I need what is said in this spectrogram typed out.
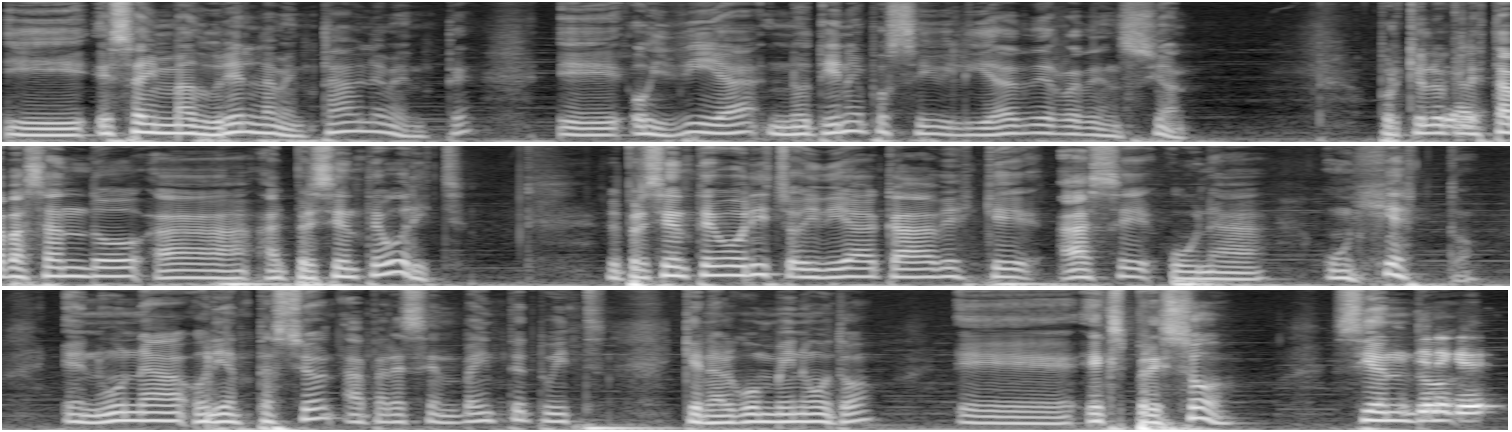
Y esa inmadurez, lamentablemente, eh, hoy día no tiene posibilidad de redención. porque es lo que le está pasando al presidente Boric. El presidente Boric hoy día cada vez que hace una, un gesto en una orientación aparecen 20 tweets que en algún minuto eh, expresó siendo... Tiene que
